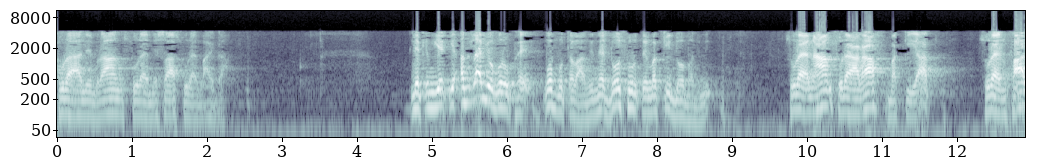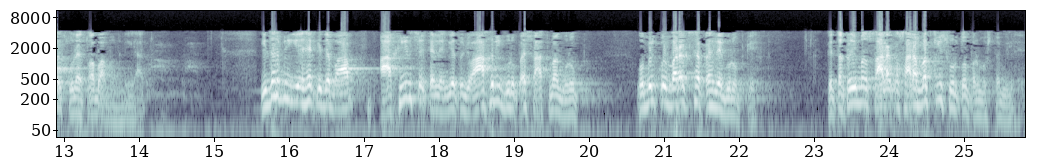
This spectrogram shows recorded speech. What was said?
سورہ عال عمران، سورہ نساء، سورہ معاہدہ لیکن یہ کہ اگلا جو گروپ ہے وہ متوازن ہے، دو صورتیں مکی، دو مدنی۔ سورہ نام سورہ آراف مکیات، سورہ انفال، سورہ توبہ مدنیات۔ ادھر بھی یہ ہے کہ جب آپ آخر سے چلیں گے تو جو آخری گروپ ہے، ساتواں گروپ، وہ بالکل برعکس ہے پہلے گروپ کے، کہ تقریباً سارا کا سارا مکی صورتوں پر مشتمل ہے۔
